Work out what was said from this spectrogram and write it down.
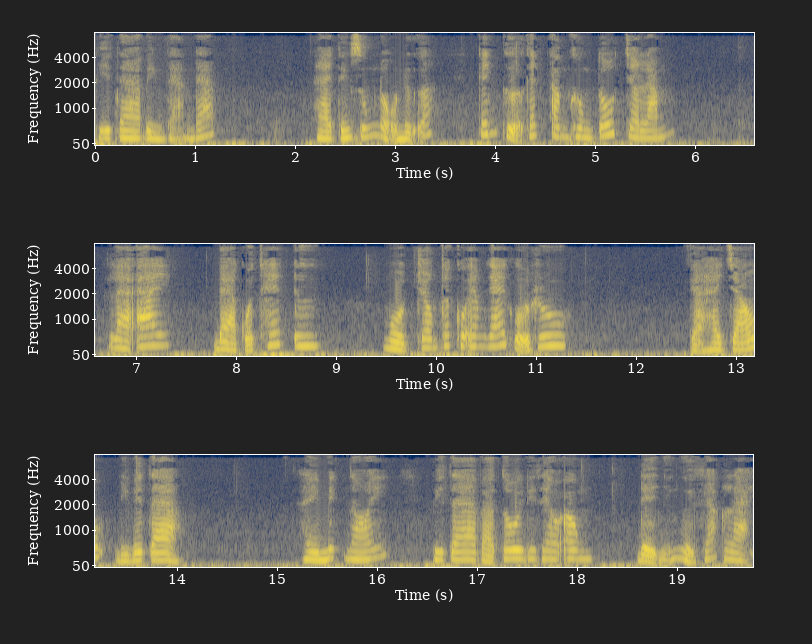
Pita bình thản đáp. Hai tiếng súng nổ nữa. Cánh cửa cách âm không tốt cho lắm. Là ai? Bà của Ted ư. Một trong các cô em gái của Ru. Cả hai cháu đi với ta. Hay Mick nói, Pita và tôi đi theo ông, Để những người khác lại.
